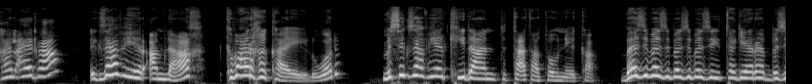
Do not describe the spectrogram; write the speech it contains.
ካልኣይ ከዓ እግዚኣብሄር ኣምላኽ ክባርኸካ እየ ኢልዎ ዶ ምስ እግዚኣብሄር ኪዳን ትተኣታተው ኒካ በዚ በዚ በዚ በዚ ተገይረ ብዚ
